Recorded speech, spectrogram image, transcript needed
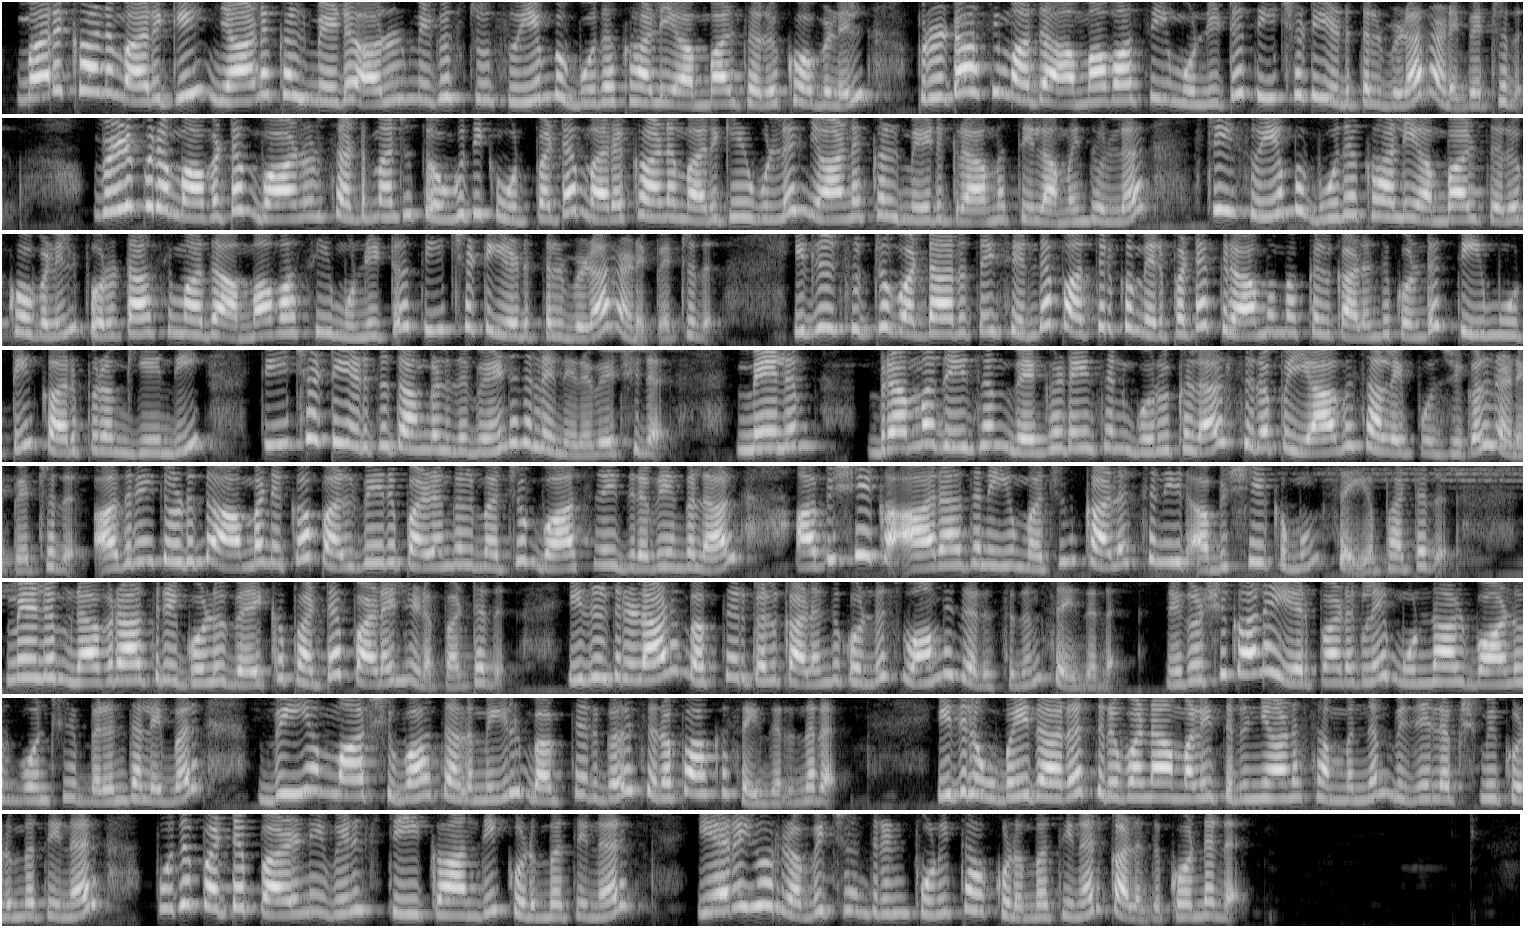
மரக்காணம் அருகே ஞானக்கல்மேடு அருள்மிகு ஸ்ரீ சுயம்பு பூதகாளி அம்பாள் திருக்கோவிலில் புரட்டாசி மாத அமாவாசையை முன்னிட்டு தீச்சட்டி எடுத்தல் விழா நடைபெற்றது. விழுப்புரம் மாவட்டம் வானூர் சட்டமன்ற தொகுதிக்கு உட்பட்ட மரக்காணம் அருகே உள்ள ஞானக்கல் மேடு கிராமத்தில் அமைந்துள்ள ஸ்ரீ சுயம்பு பூதகாளி அம்பாள் திருக்கோவிலில் புரட்டாசி மாத அமாவாசையை முன்னிட்டு தீச்சட்டி எடுத்தல் விழா நடைபெற்றது. இதில் சுற்று வட்டாரத்தை சேர்ந்த பத்திற்கும் மேற்பட்ட கிராம மக்கள் கலந்து கொண்டு தீமூட்டி கற்பூரம் ஏந்தி தீச்சட்டி எடுத்து தங்களது வேண்டுதலை நிறைவேற்றினர். மேலும் பிரம்மதேசம் வெங்கடேசன் குருக்களால் சிறப்பு யாகசாலை பூஜைகள் நடைபெற்றது. அதனைத் தொடர்ந்து அம்மனுக்கு பல்வேறு பழங்கள் மற்றும் வாசனை திரவியங்களால் அபிஷேக ஆராதனையும் மற்றும் கலச நீர் அபிஷேகமும் செய்யப்பட்டது. மேலும் நவராத்திரி குழு வைக்கப்பட்ட படையிடப்பட்டது இதில் திரளான பக்தர்கள் கலந்து கொண்டு சுவாமி தரிசனம் செய்தனர். நிகழ்ச்சிக்கான ஏற்பாடுகளை முன்னாள் வானூர் ஒன்றிய பெருந்தலைவர் வி எம் ஆர் சிவா தலைமையில் பக்தர்கள் சிறப்பாக செய்திருந்தனர். இதில் உபயதாரர் திருவண்ணாமலை திருஞான சம்பந்தம் விஜயலட்சுமி குடும்பத்தினர் புதுப்பட்டு பழனிவேல் ஸ்ரீகாந்தி குடும்பத்தினர் எறையூர் ரவிச்சந்திரன் புனிதா குடும்பத்தினர் கலந்து கொண்டனர்.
